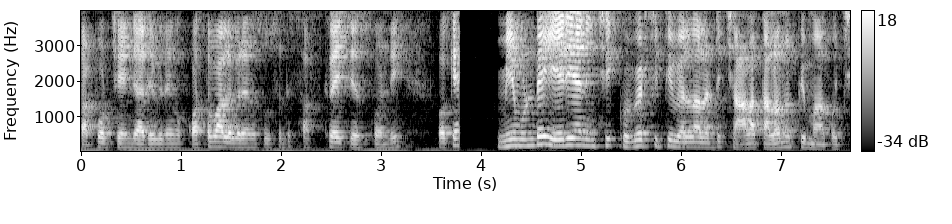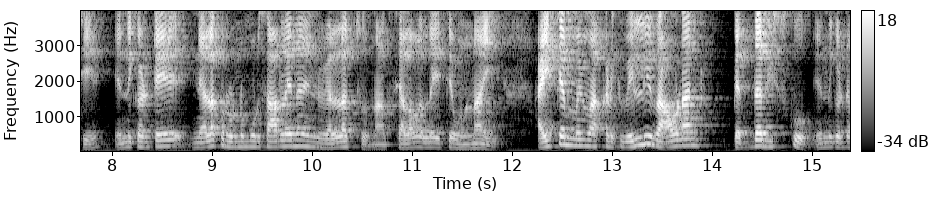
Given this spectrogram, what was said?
సపోర్ట్ చేయండి. అదేవిధంగా కొత్త వాళ్ళు ఎవరైనా చూస్తుంటే సబ్స్క్రైబ్ చేసుకోండి. ఓకే? మేముండే ఏరియా నుంచి కువైట్ సిటీ వెళ్ళాలంటే చాలా తలనొప్పి మాకు వచ్చి ఎందుకంటే నెలకు రెండు మూడు సార్లైనా నేను వెళ్ళొచ్చు నాకు సెలవులు అయితే ఉన్నాయి. అయితే మేము అక్కడికి వెళ్ళి రావడానికి పెద్ద రిస్క్ ఎందుకంటే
